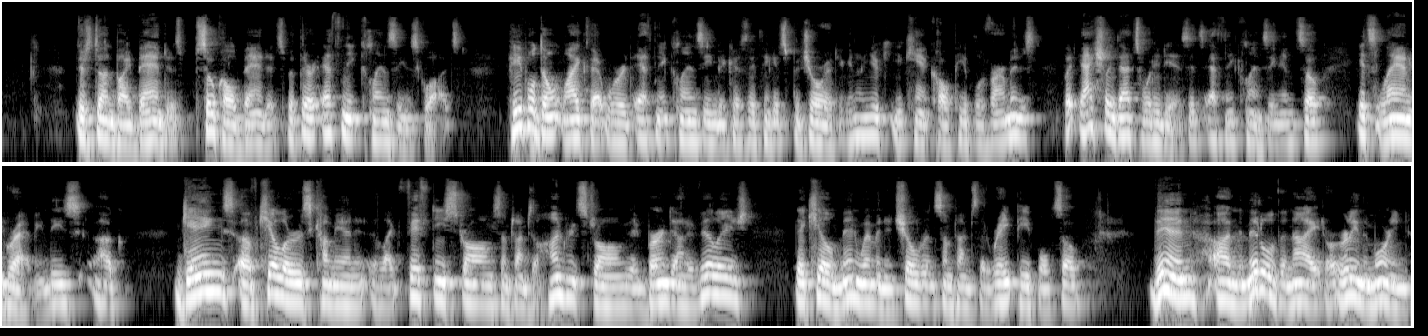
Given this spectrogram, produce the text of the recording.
is done by bandits, so-called bandits, but they're ethnic cleansing squads. People don't like that word ethnic cleansing because they think it's pejorative. You know, you, you can't call people vermin, but actually that's what it is. It's ethnic cleansing. And so it's land grabbing. These uh, gangs of killers come in like 50 strong, sometimes 100 strong. They burn down a village. They kill men, women, and children. Sometimes they rape people. So then, uh, in the middle of the night or early in the morning,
